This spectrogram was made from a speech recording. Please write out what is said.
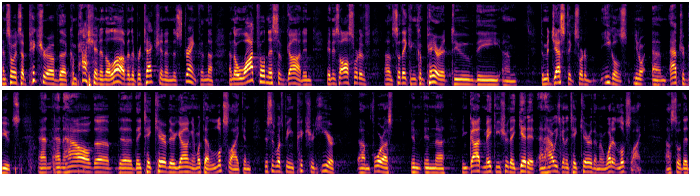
And so it's a picture of the compassion and the love and the protection and the strength and the and the watchfulness of God. And and it's all sort of uh, so they can compare it to the um, the majestic sort of eagles, you know, um, attributes and, and how the, the, they take care of their young and what that looks like. And this is what's being pictured here um, for us in, in, uh, in God making sure they get it and how He's going to take care of them and what it looks like uh, so that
